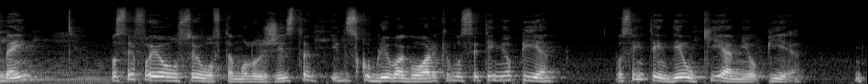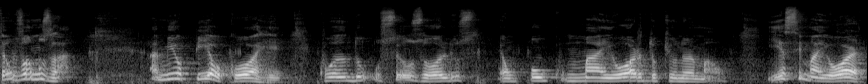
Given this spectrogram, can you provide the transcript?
tudo bem? Você foi ao seu oftalmologista e descobriu agora que você tem miopia. Você entendeu o que é a miopia? Então vamos lá. A miopia ocorre quando os seus olhos é um pouco maior do que o normal. E esse maior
